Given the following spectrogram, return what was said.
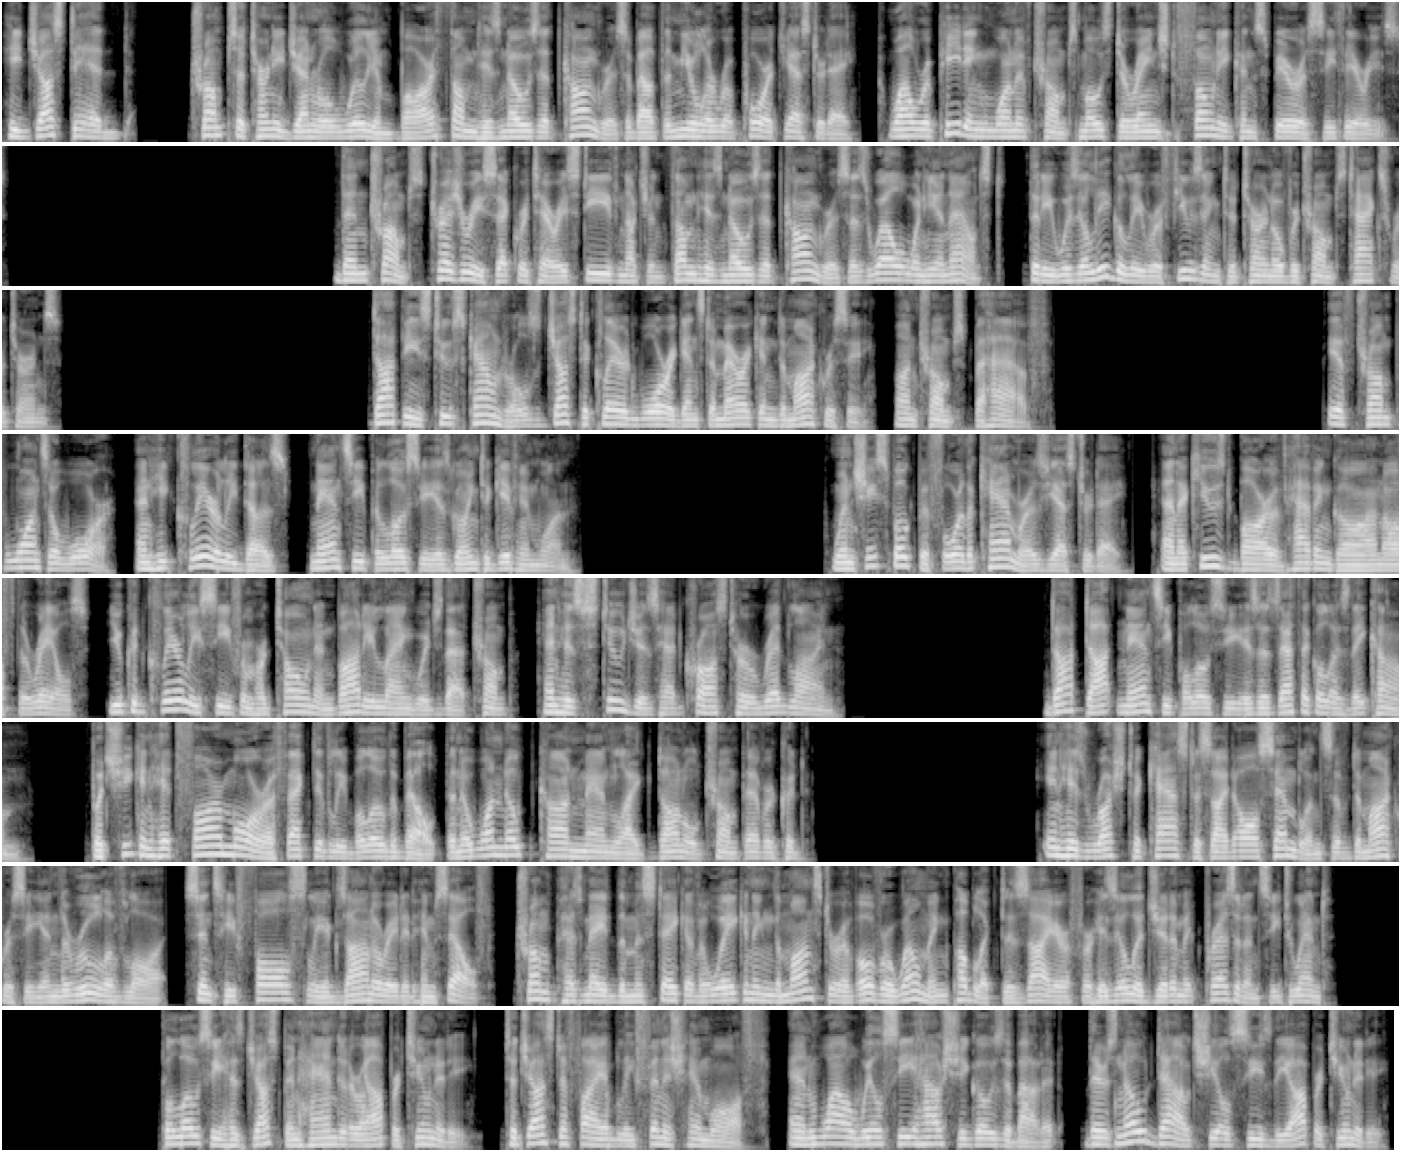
He just did. Trump's Attorney General William Barr thumbed his nose at Congress about the Mueller report yesterday while repeating one of Trump's most deranged phony conspiracy theories. Then Trump's Treasury Secretary Steve Mnuchin thumbed his nose at Congress as well when he announced that he was illegally refusing to turn over Trump's tax returns. These two scoundrels just declared war against American democracy on Trump's behalf. If Trump wants a war, and he clearly does, Nancy Pelosi is going to give him one. When she spoke before the cameras yesterday and accused Barr of having gone off the rails, you could clearly see from her tone and body language that Trump and his stooges had crossed her red line. Nancy Pelosi is as ethical as they come. But she can hit far more effectively below the belt than a one-note con man like Donald Trump ever could. In his rush to cast aside all semblance of democracy and the rule of law, since he falsely exonerated himself, Trump has made the mistake of awakening the monster of overwhelming public desire for his illegitimate presidency to end. Pelosi has just been handed her opportunity to justifiably finish him off, and while we'll see how she goes about it, there's no doubt she'll seize the opportunity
